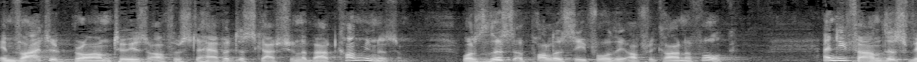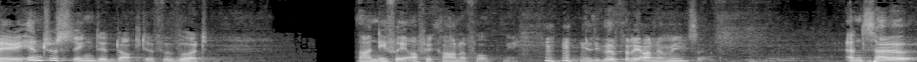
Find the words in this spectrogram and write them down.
invited Bram to his office to have a discussion about communism. Was this a policy for the Afrikaner folk? And he found this very interesting, did Dr. Verwoerd. Maar nie vir Afrikaner folk nie. Liewer vir die ander mense. And so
